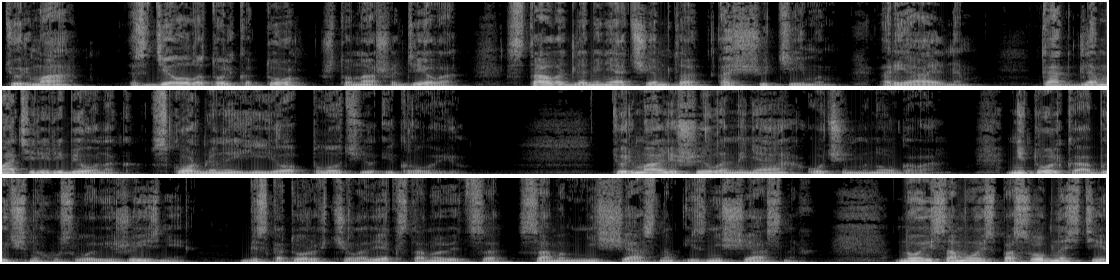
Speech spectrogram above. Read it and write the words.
Тюрьма сделала только то, что наше дело стало для меня чем-то ощутимым, реальным, как для матери ребенок, скормленный ее плотью и кровью. Тюрьма лишила меня очень многого. Не только обычных условий жизни, без которых человек становится самым несчастным из несчастных, но и самой способности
